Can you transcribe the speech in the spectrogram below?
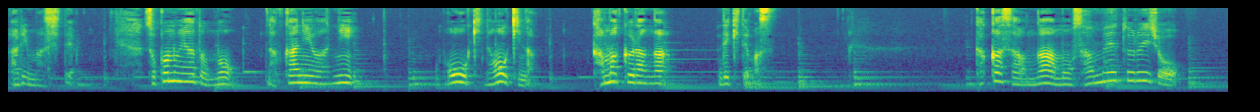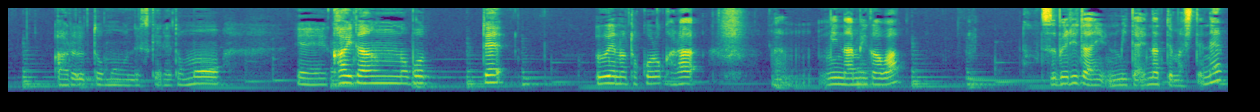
ありましてそこの宿の中庭に大きな大きな鎌倉ができてます。高さがもう3メートル以上あると思うんですけれども、えー、階段登って上のところから、うん、南側滑り台みたいになってましてね。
